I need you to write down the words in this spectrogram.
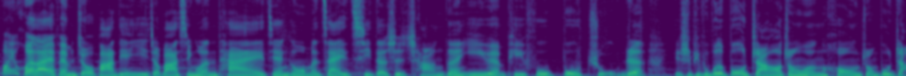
欢迎回来 FM 九八点一九八新闻台。今天跟我们在一起的是长庚医院皮肤部主任，也是皮肤部的部长哦，钟文宏钟部长。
